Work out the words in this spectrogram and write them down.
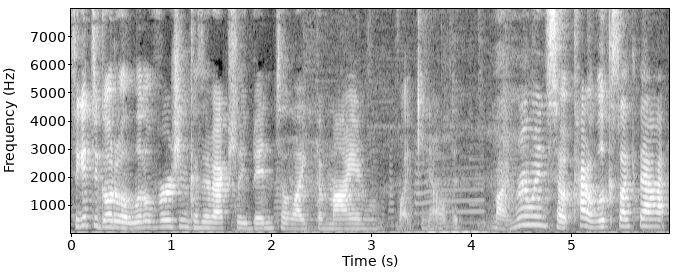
to get to go to a little version because I've actually been to like the Mayan like you know the Mayan ruins, so it kind of looks like that.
